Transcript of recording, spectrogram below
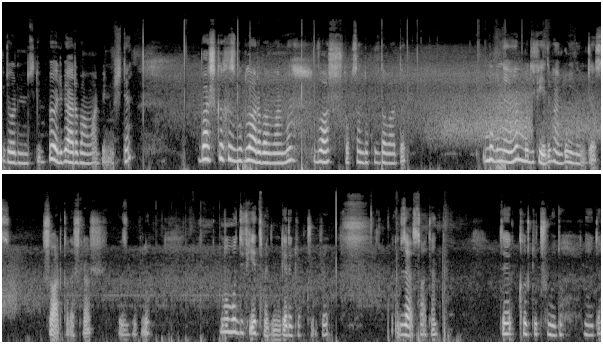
Gördüğünüz gibi böyle bir arabam var benim işte. Başka hız buglu arabam var mı? Var. 99'da vardı. Bugün hem modifiye edip hem de oynayacağız. Şu arkadaşlar. Hız buglu. Bunu modifiye etmedim. Gerek yok çünkü. Güzel zaten. De 43 müydü? Neydi?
